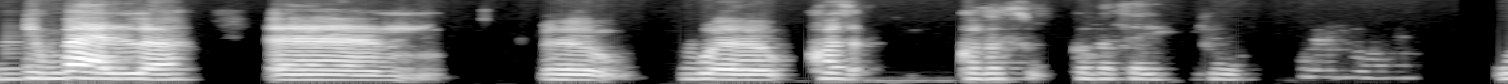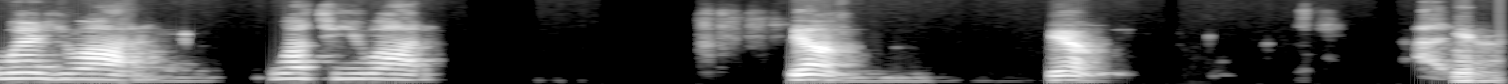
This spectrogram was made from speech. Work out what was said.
very well um, uh, cosa cosa su- cosa sei tu where you are what you are Yeah, yeah. Yeah,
